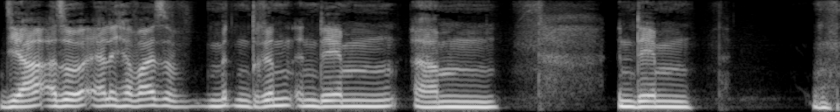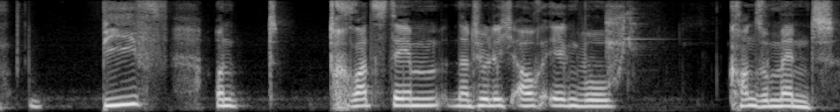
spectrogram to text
Ja, also ehrlicherweise mittendrin in dem, ähm, in dem Beef und trotzdem natürlich auch irgendwo Konsument.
